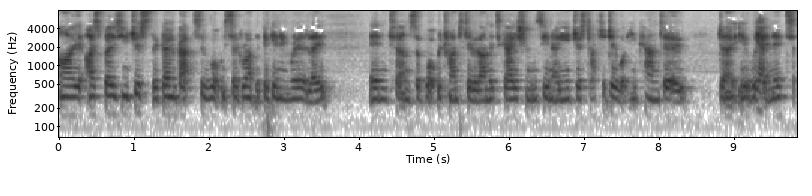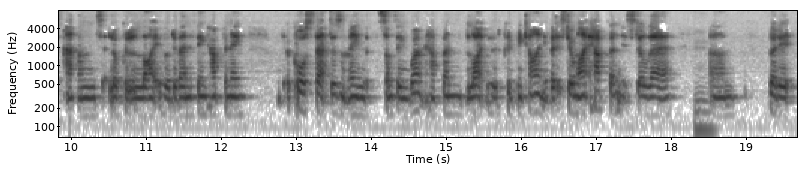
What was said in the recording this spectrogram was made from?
I, I suppose you just, going back to what we said right at the beginning, really, in terms of what we're trying to do with our mitigations, you know, you just have to do what you can do, don't you, within yeah. it, and look at the likelihood of anything happening. Of course, that doesn't mean that something won't happen. Likelihood could be tiny, but it still might happen. It's still there. Mm. Um, but it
